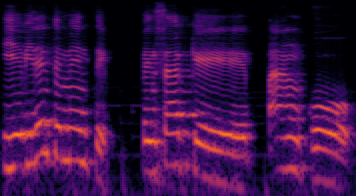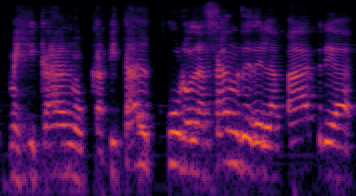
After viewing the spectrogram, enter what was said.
Y evidentemente, pensar que banco mexicano, capital puro, la sangre de la patria,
